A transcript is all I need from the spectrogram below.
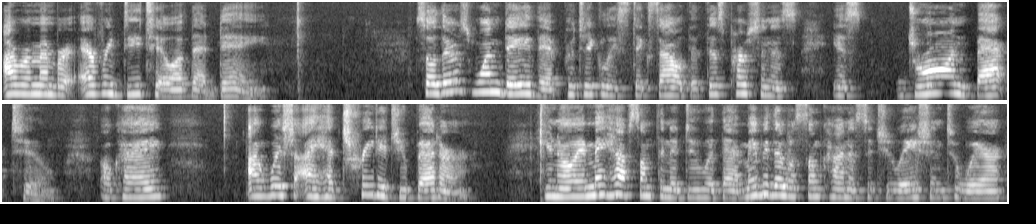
I remember every detail of that day. So there's one day that particularly sticks out that this person is, is drawn back to, okay? I wish I had treated you better. You know, it may have something to do with that. Maybe there was some kind of situation to where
